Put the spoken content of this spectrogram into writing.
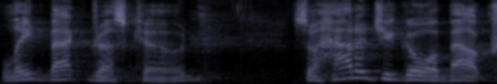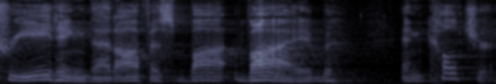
laid back dress code. So, how did you go about creating that office vibe and culture?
